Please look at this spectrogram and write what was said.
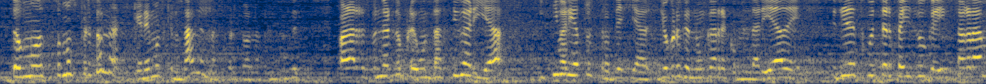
Somos, somos personas y queremos que nos hablen las personas. Entonces, para responder tu pregunta, sí varía y sí varía tu estrategia. Yo creo que nunca recomendaría de, si tienes Twitter, Facebook e Instagram,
